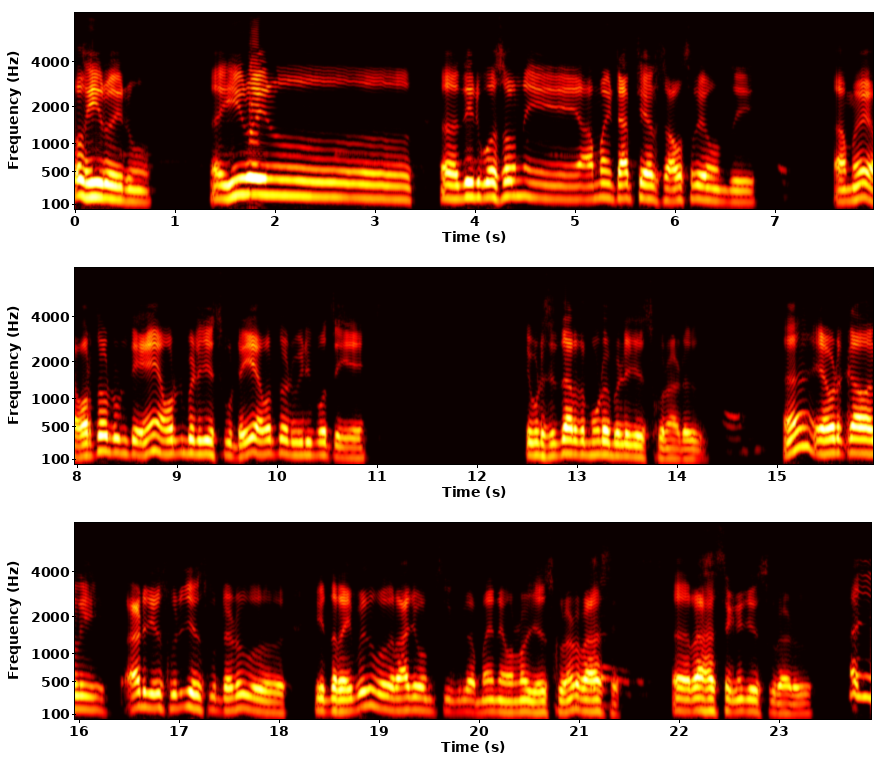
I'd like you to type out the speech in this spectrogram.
ఒక హీరోయిన్ హీరోయిన్ దీనికోసం అమ్మాయిని ట్యాప్ చేయాల్సిన అవసరం ఏముంది? ఆమె ఎవరితో ఉంటే ఎవరిని పెళ్ళి చేసుకుంటే ఎవరితో విడిపోతే? ఇప్పుడు సిద్ధార్థ మూడో పెళ్ళి చేసుకున్నాడు? ఎవరికి కావాలి? ఆడు చేసుకుంటే చేసుకుంటాడు. ఇద్దరు అయిపోయింది. ఒక రాజవంశీకుల అమ్మాయిని ఎవరినో చేసుకున్నాడు. రహస్య రహస్యంగా చేసుకున్నాడు. అది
